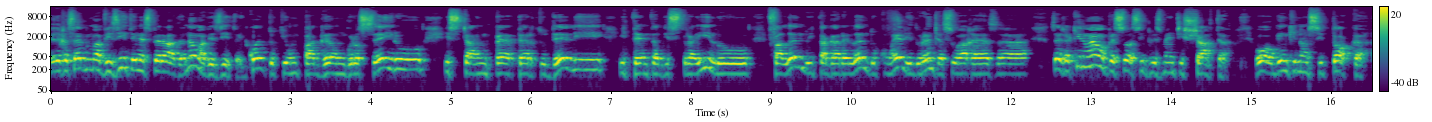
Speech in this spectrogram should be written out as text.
ele recebe uma visita inesperada, não uma visita, enquanto que um pagão grosseiro está em pé perto dele e tenta distraí-lo, falando e tagarelando com ele durante a sua reza. Ou seja, aqui não é uma pessoa simplesmente chata ou alguém que não se toca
